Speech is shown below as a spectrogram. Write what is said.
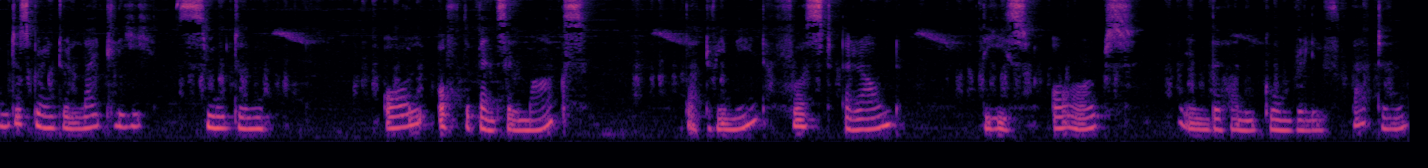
I'm just going to lightly smoothen all of the pencil marks that we made. First around these orbs in the honeycomb relief pattern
